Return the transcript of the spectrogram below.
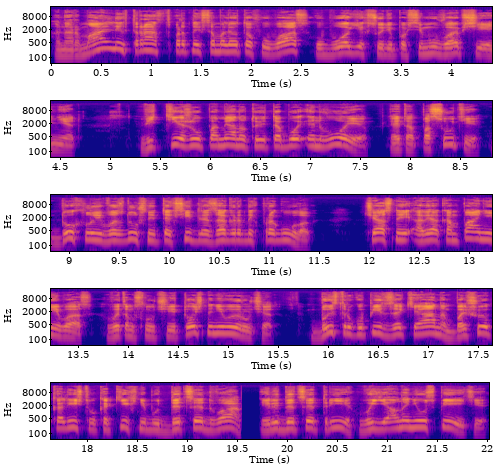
а нормальных транспортных самолетов у вас, убогих, судя по всему, вообще нет. Ведь те же упомянутые тобой энвои – это, по сути, дохлые воздушные такси для загородных прогулок. Частные авиакомпании вас в этом случае точно не выручат. Быстро купить за океаном большое количество каких-нибудь DC-2 или DC-3 вы явно не успеете.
